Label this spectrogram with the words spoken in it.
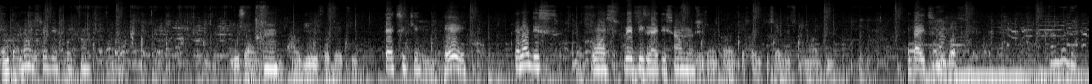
Enter. No, it's where they for ground. This one, I'll give you for 30. 30k. Hey, you know these ones way big like this, how much? This one carry for 77, so I'll give. That. There.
